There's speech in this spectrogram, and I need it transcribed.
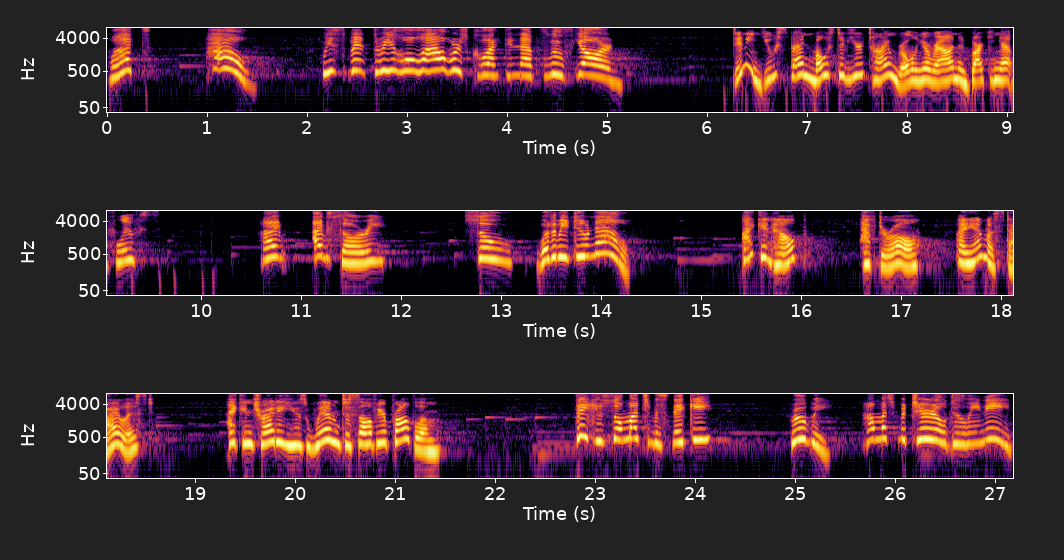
What? How? We spent three whole hours collecting that floof yarn. Didn't you spend most of your time rolling around and barking at floofs? I'm... I'm sorry. So, what do we do now? I can help. After all, I am a stylist. I can try to use Whim to solve your problem. Thank you so much, Miss Nikki. Ruby, how much material do we need?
